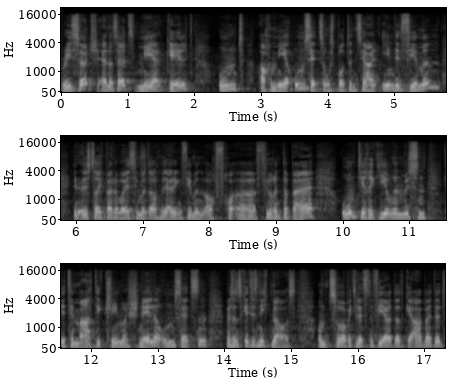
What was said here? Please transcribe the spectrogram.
Research einerseits, mehr Geld und auch mehr Umsetzungspotenzial in den Firmen. In Österreich, by the way, sind wir da auch mit einigen Firmen auch äh, führend dabei. Und die Regierungen müssen die Thematik Klima schneller umsetzen, weil sonst geht es nicht mehr aus. Und so habe ich die letzten vier Jahre dort gearbeitet.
